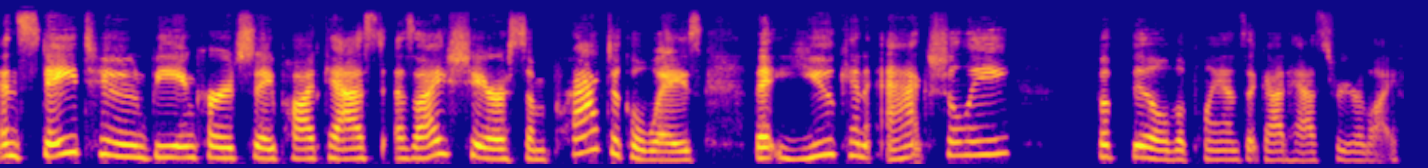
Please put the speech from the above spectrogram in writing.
and stay tuned, Be Encouraged Today podcast, as I share some practical ways that you can actually fulfill the plans that God has for your life.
